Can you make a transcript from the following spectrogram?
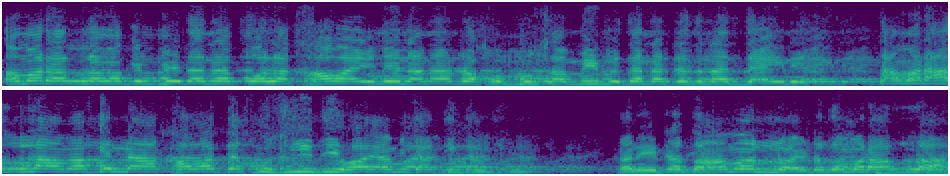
আমার আল্লাহ আমাকে বেদানা, কলা খাওয়াইনে নানা রকম মুসাম্মি বেদানা টেদানা দেয়নি তা আমার আল্লাহ আমাকে না খাওয়াতে খুশি যদি হয়, আমি তাতেই খুশি। কারণ এটা তো আমার নয়, এটা তো আমার আল্লাহ।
